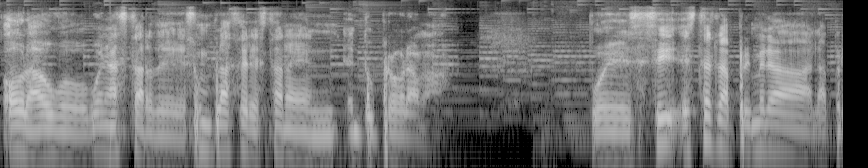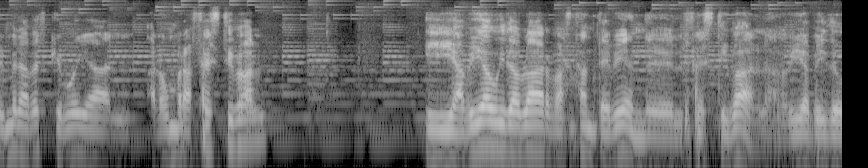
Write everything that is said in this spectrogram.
Hola Hugo, buenas tardes. Un placer estar en, en, tu programa. Pues sí, esta es la primera, la primera vez que voy al, al Ombra Festival y había oído hablar bastante bien del festival. Había habido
